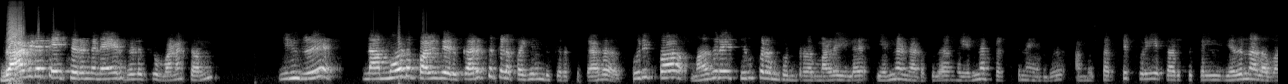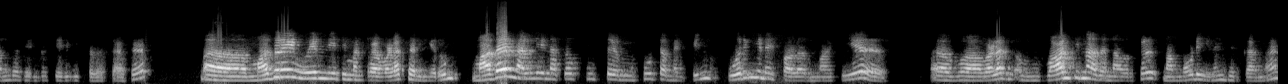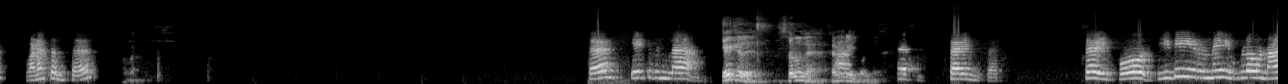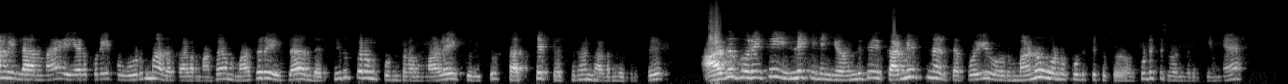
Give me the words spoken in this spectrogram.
திராவிட பேச்சரங்க நேயர்களுக்கு வணக்கம். இன்று நம்மோடு பல்வேறு கருத்துக்களை பகிர்ந்துக்கிறதுக்காக குறிப்பா மதுரை திருப்பரங்குன்ற மலையில என்ன நடக்குது அங்க என்ன பிரச்சனை என்று அங்க சர்ச்சைக்குரிய கருத்துக்கள் எதனால வந்தது என்று தெரிவிப்பதற்காக ஆஹ், மதுரை உயர்நீதிமன்ற வழக்கறிஞரும் மத நல்லிணக்க கூட்ட கூட்டமைப்பின் ஒருங்கிணைப்பாளருமாகிய ஆஹ், வாஞ்சிநாதன் அவர்கள் நம்மோடு இணைஞ்சிருக்காங்க. வணக்கம் சார். சார் கேக்குதுங்களா? கேக்குது. சொல்லுங்க சரிங்க சார். சார் இப்போ திடீர்னு இவ்வளவு நாள் இல்லாம ஏறக்குறைய இப்போ ஒரு மாத காலமாக மதுரையில அந்த திருப்பரங்குன்றம் மலை குறித்து சர்ச்சை பிரச்சனை நடந்துட்டு இருக்கு. அது குறித்து இன்னைக்கு நீங்க வந்துட்டு கமிஷனர்கிட்ட போய் ஒரு மனு ஒண்ணு கொடுத்துட்டு கொடுத்துட்டு வந்திருக்கீங்க.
